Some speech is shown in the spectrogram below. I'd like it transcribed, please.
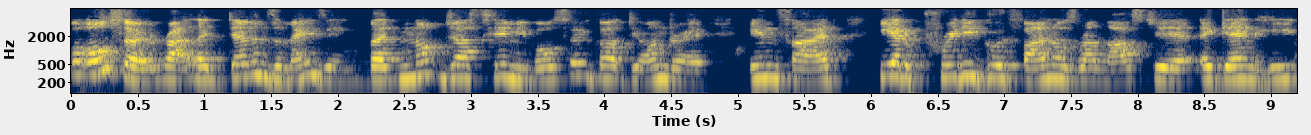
But also, right, like Devin's amazing, but not just him. You've also got DeAndre inside. He had a pretty good finals run last year. Again, he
